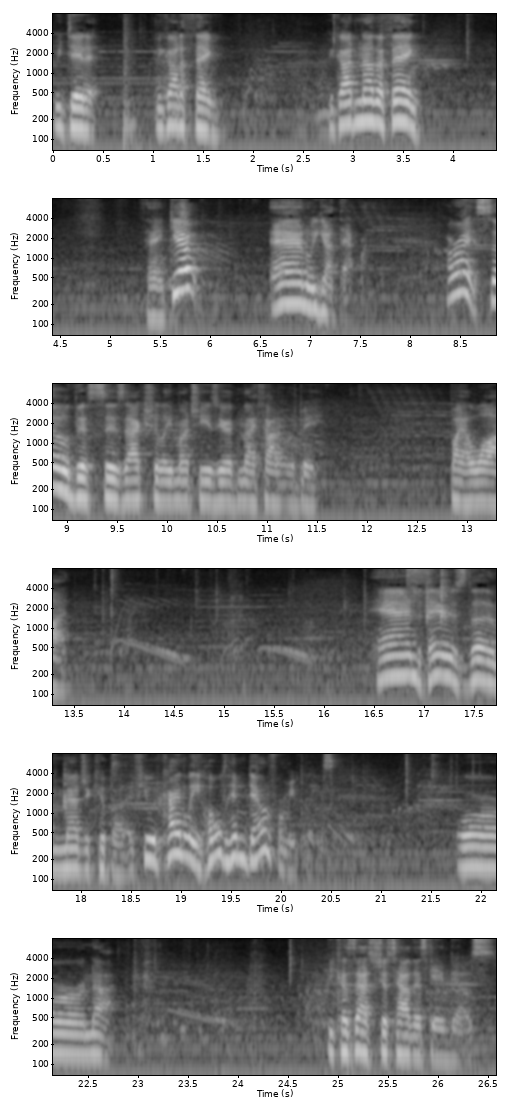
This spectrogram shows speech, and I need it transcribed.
We did it. We got a thing. We got another thing. Thank you! And we got that one. Alright, so this is actually much easier than I thought it would be. By a lot. And there's the Magic Koopa. If you would kindly hold him down for me, please. Or not. Because that's just how this game goes.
